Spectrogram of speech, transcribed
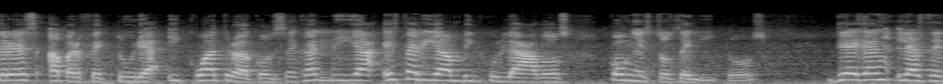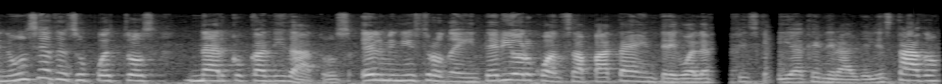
tres a prefectura y cuatro a concejalía estarían vinculados con estos delitos. Llegan las denuncias de supuestos narcocandidatos. El ministro de Interior, Juan Zapata, entregó a la Fiscalía General del Estado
